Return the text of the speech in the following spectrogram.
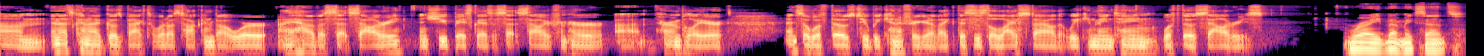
Um, and that's kind of goes back to what I was talking about, where I have a set salary, and she basically has a set salary from her um, her employer. And so with those two, we kind of figured like this is the lifestyle that we can maintain with those salaries. Right, that makes sense.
